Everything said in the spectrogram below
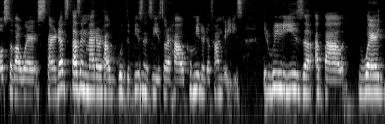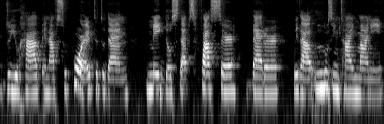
most of our startups. Doesn't matter how good the business is or how committed the founder is. It really is uh, about where do you have enough support to then make those steps faster, better, without losing time, money,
